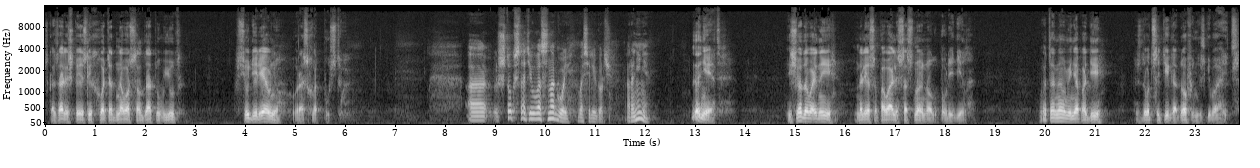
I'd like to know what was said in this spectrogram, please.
Сказали, что если хоть одного солдата убьют, всю деревню в расход пустим. А что, кстати, у вас с ногой, Василий Егорович? Ранение? Да нет. Еще до войны на лесоповале сосной ногу повредила. Вот она у меня, поди, с 20 годов и не сгибается.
